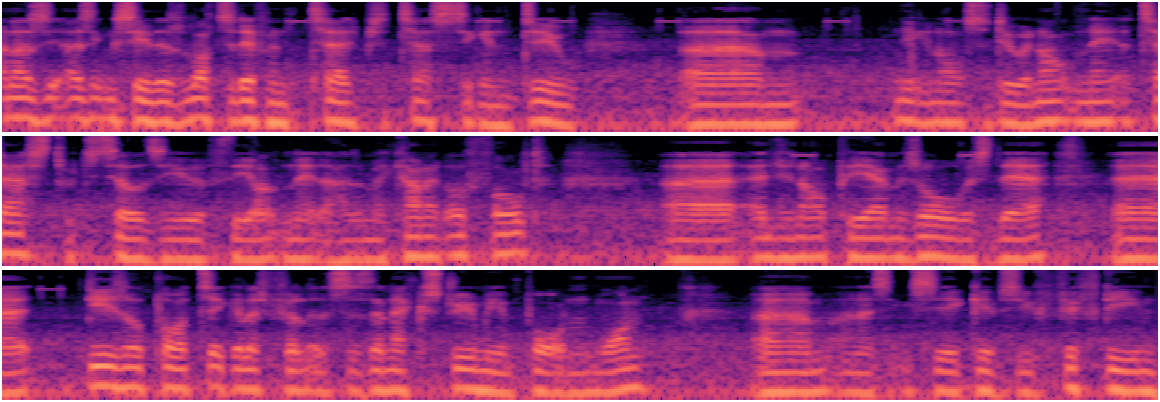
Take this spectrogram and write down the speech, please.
and as, as you can see there's lots of different types of tests you can do. Um, you can also do an alternator test which tells you if the alternator has a mechanical fault. Uh, engine RPM is always there. Uh, diesel particulate filter, this is an extremely important one. Um, and as you can see it gives you 15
